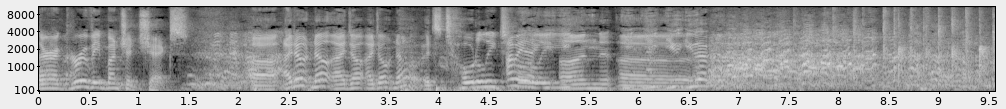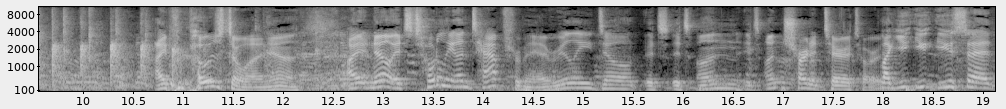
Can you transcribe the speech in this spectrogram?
They're a groovy bunch of chicks. Uh, I don't know. I don't. I don't know. It's totally, I mean, totally you- un. Uh, you, you, you have. I proposed to one. Yeah, I no. It's totally untapped for me. I really don't. It's it's un. It's uncharted territory. Like you, you, you said.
